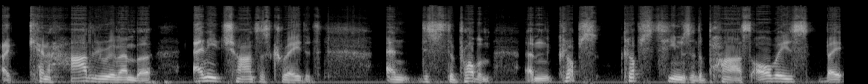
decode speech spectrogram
I can hardly remember any chances created. And this is the problem. Um, Klopp's, Klopp's teams in the past always ba-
